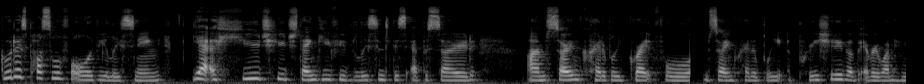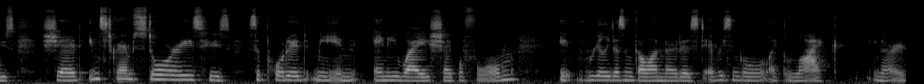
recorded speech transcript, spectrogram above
good as possible for all of you listening. Yeah, a huge, huge thank you if you've listened to this episode. I'm so incredibly grateful. I'm so incredibly appreciative of everyone who's shared Instagram stories, who's supported me in any way, shape, or form it really doesn't go unnoticed. Every single like like, you know,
